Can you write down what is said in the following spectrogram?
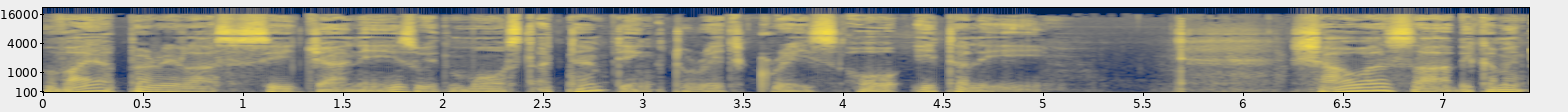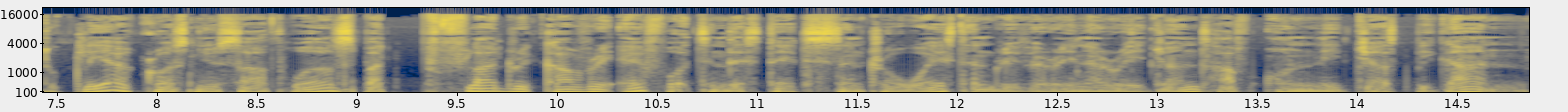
via perilous sea journeys, with most attempting to reach Greece or Italy. Showers are becoming to clear across New South Wales, but flood recovery efforts in the state's central west and riverina regions have only just begun.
